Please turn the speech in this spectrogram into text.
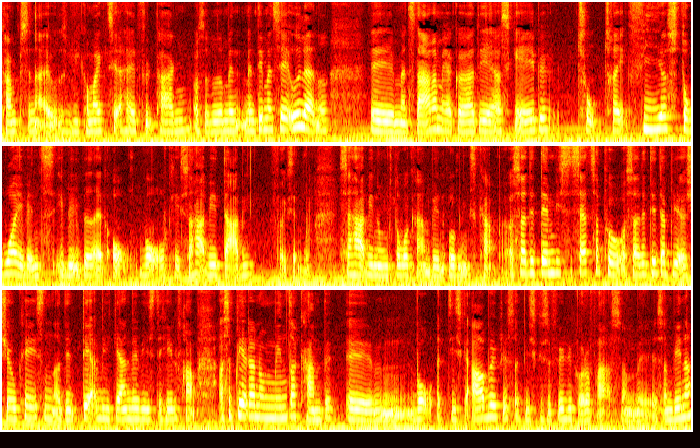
kampscenarie ud. Så vi kommer ikke til at have et fyldt parken osv. Men, men det, man ser i udlandet, man starter med at gøre, det er at skabe to, tre, fire store events i løbet af et år, hvor okay, så har vi et derby for eksempel. Så har vi nogle store kampe, en åbningskamp. Og så er det dem, vi satser på, og så er det det, der bliver showcasen, og det er der, vi gerne vil vise det hele frem. Og så bliver der nogle mindre kampe, øh, hvor at de skal afvikles, og vi skal selvfølgelig gå derfra som, øh, som vinder.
